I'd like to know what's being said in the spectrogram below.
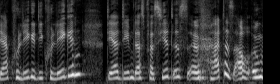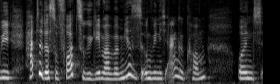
der Kollege, die Kollegin, der dem das passiert ist, äh, hat das auch irgendwie, hatte das sofort zugegeben, aber bei mir ist es irgendwie nicht angekommen. Und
